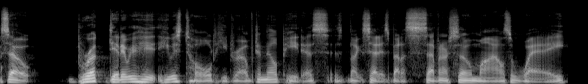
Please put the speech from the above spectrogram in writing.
So Brooke did it. He, he was told he drove to Milpitas. Like I said, it's about a seven or so miles away.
